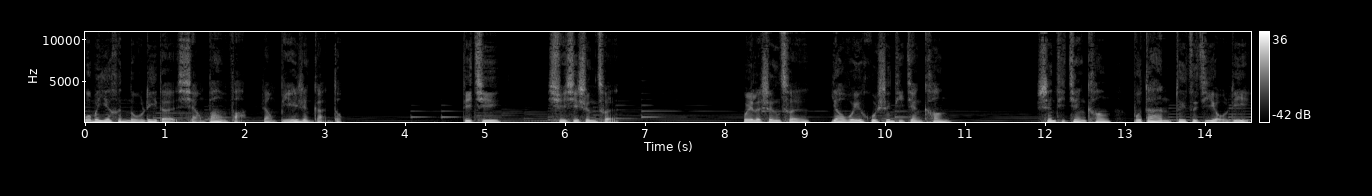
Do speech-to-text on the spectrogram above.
我们也很努力的想办法让别人感动。第七。学习生存，为了生存，要维护身体健康。身体健康不但对自己有利，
